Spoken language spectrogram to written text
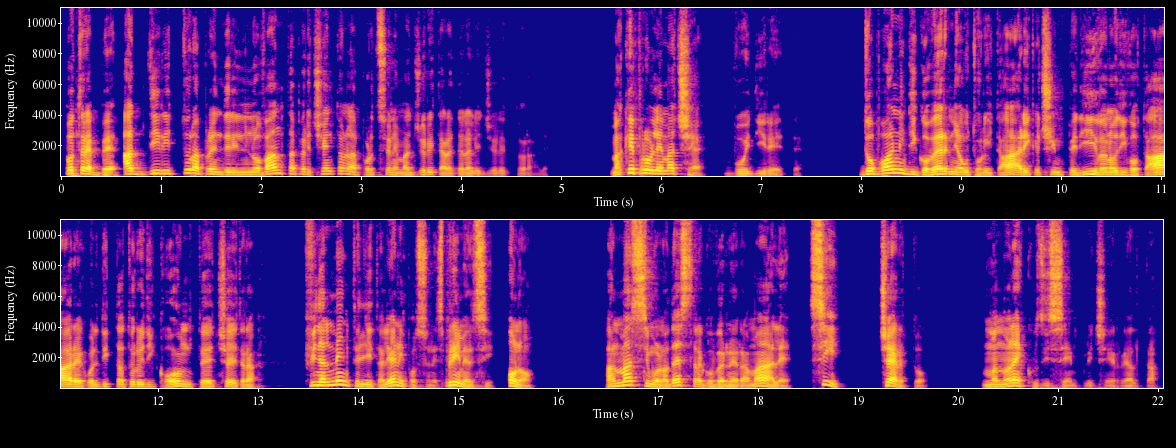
potrebbe addirittura prendere il 90% nella porzione maggioritaria della legge elettorale. Ma che problema c'è, voi direte? Dopo anni di governi autoritari che ci impedivano di votare, quel dittatore di Conte, eccetera, finalmente gli italiani possono esprimersi, o no? Al massimo la destra governerà male, sì, certo, ma non è così semplice in realtà.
